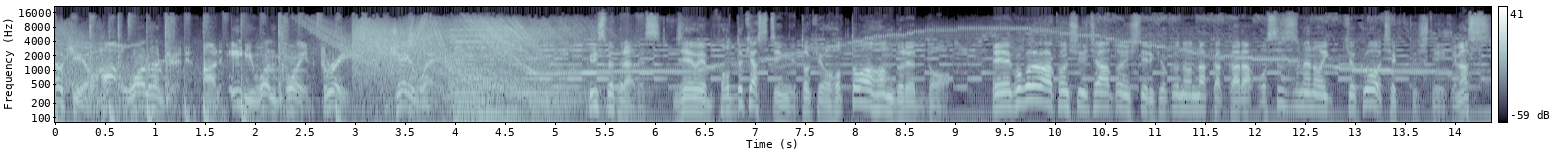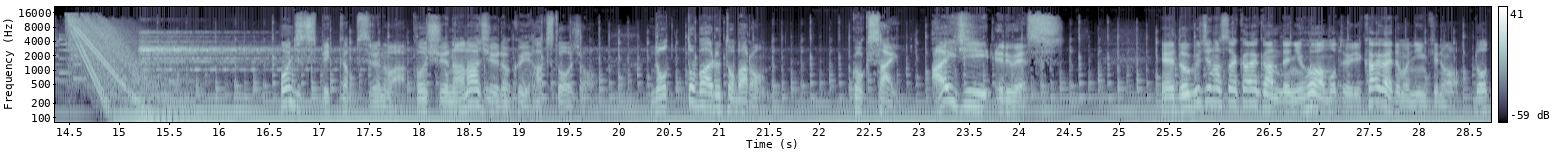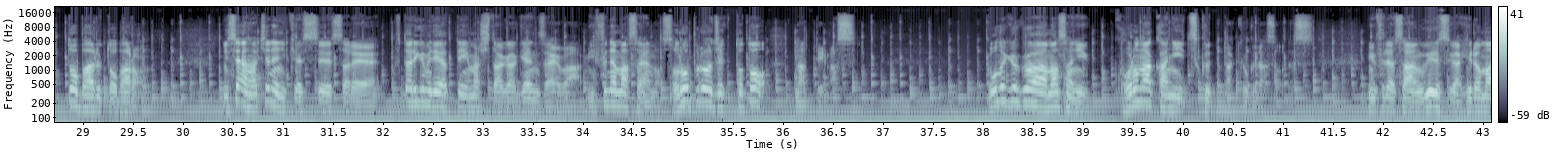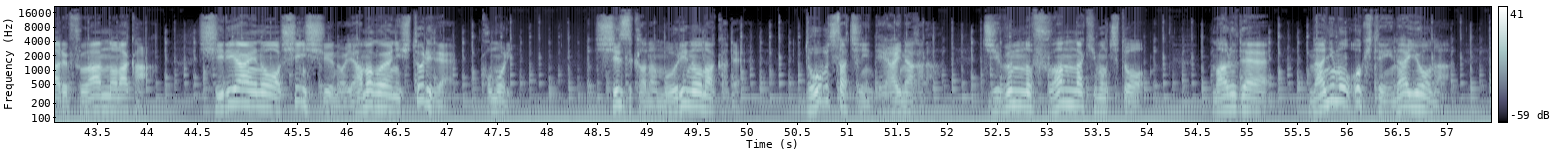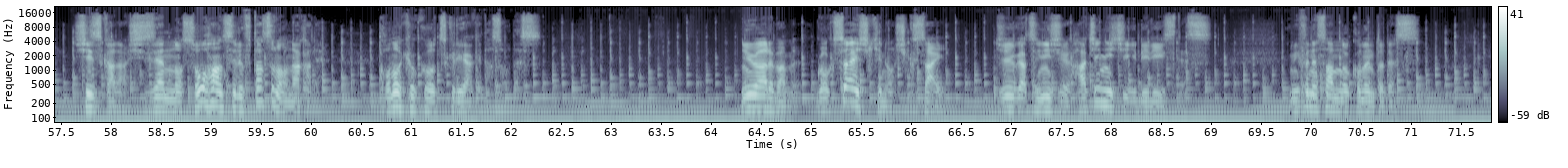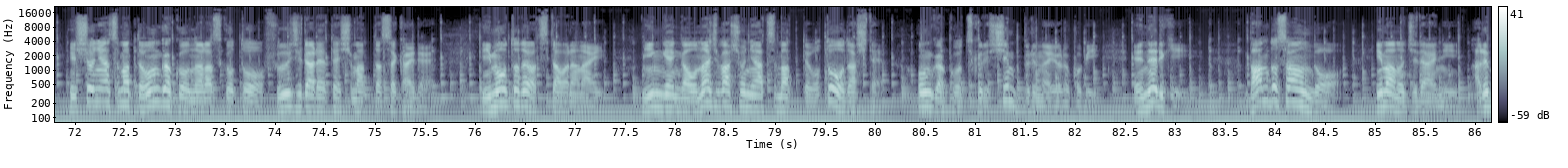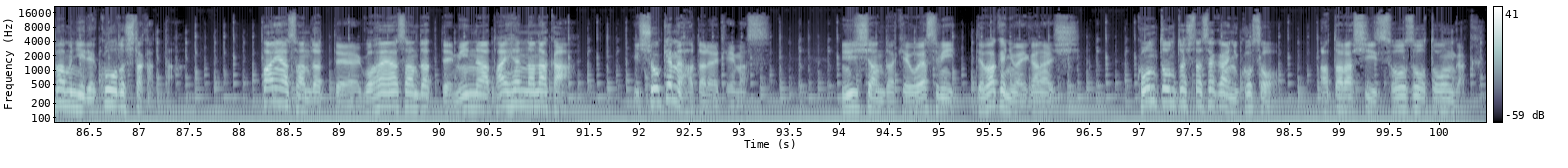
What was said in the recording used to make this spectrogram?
TOKYO HOT 100 on 81.3 J-WAVE. クリス・ベプラーです。J-WAVE ポッドキャスティング TOKYO HOT 100、えー、ここでは今週チャートにしている曲の中からおすすめの一曲をチェックしていきます。本日ピックアップするのは今週76位初登場。ロットバルト・バロン。国際 IGLS えー、独自の世界観で日本はもとより海外でも人気のロット・バルト・バロン。2008年に結成され2人組でやっていましたが現在は三船雅也のソロプロジェクトとなっています。この曲はまさにコロナ禍に作った曲だそうです。三船さんウイルスが広まる不安の中知り合いの信州の山小屋に一人でこもり静かな森の中で動物たちに出会いながら自分の不安な気持ちとまるで何も起きていないような静かな自然の相反する2つの中でこの曲を作り上げたそうです。ニューアルバム「極彩色の祝祭」10月28日リリースです。三船さんのコメントです。一緒に集まって音楽を鳴らすことを封じられてしまった世界で妹では伝わらない。人間が同じ場所に集まって音を出して音楽を作るシンプルな喜びエネルギー。バンドサウンドを今の時代にアルバムにレコードしたかった。パン屋さんだってご飯屋さんだってみんな大変な中一生懸命働いています。ミュージシャンだけお休みってわけにはいかないし混沌とした世界にこそ新しい創造と音楽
